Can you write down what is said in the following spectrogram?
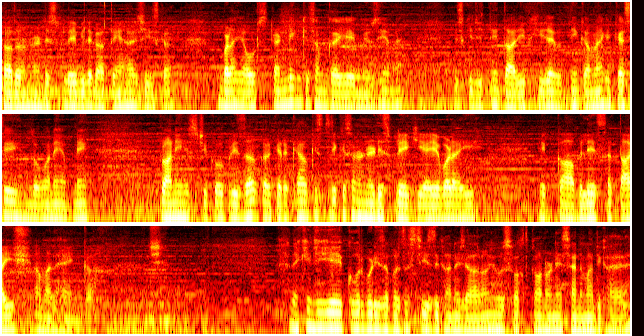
ساتھ انہوں نے ڈسپلے بھی لگاتے ہیں ہر چیز کا۔ بڑا ہی آؤٹ اسٹینڈنگ قسم کا یہ میوزیم ہے۔ اس کی جتنی تعریف کی جائے اتنی کم ہے کہ کیسے ان لوگوں نے اپنے پرانی ہسٹری کو پریزرو کر کے رکھا ہے اور کس طریقے سے انہوں نے ڈسپلے کیا یہ بڑا ہی ایک قابل ستائش عمل ہے ان کا۔ دیکھیں جی یہ ایک اور بڑی زبردست چیز دکھانے جا رہا ہوں۔ اس وقت کا انہوں نے سینما دکھایا ہے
